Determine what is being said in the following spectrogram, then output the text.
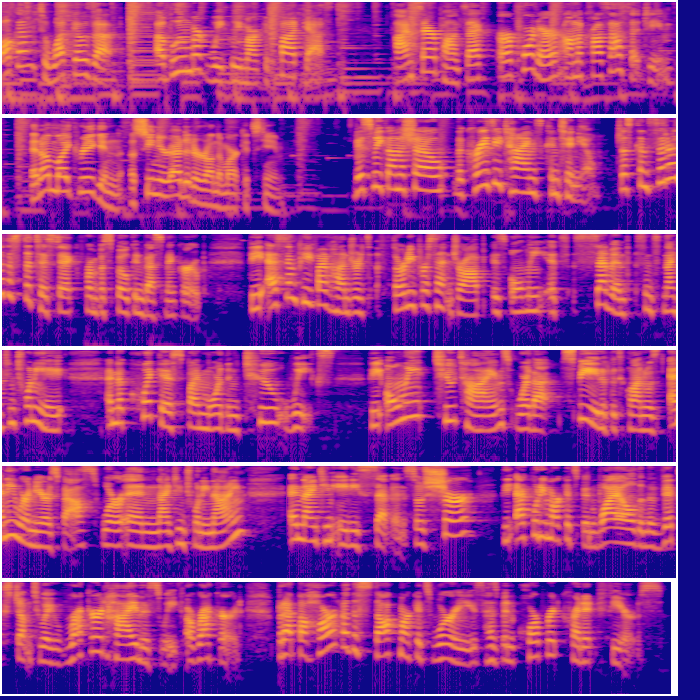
Welcome to What Goes Up, a Bloomberg Weekly Markets podcast. I'm Sarah Ponczek, a reporter on the Cross Asset team. And I'm Mike Regan, a senior editor on the markets team. This week on the show, the crazy times continue. Just consider the statistic from Bespoke Investment Group. The S&P 500's 30% drop is only its seventh since 1928 and the quickest by more than 2 weeks. The only two times where that speed of the decline was anywhere near as fast were in 1929 and 1987. So, sure, the equity market's been wild and the VIX jumped to a record high this week, a record. But at the heart of the stock market's worries has been corporate credit fears.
